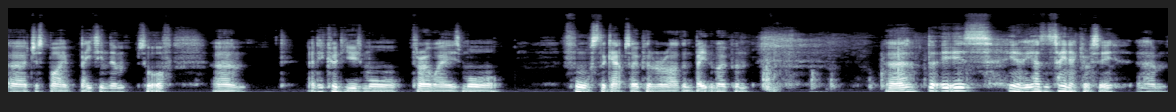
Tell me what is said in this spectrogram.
uh, just by baiting them, sort of. Um, and he could use more throwaways, more force the gaps open rather than bait them open. Uh, but it is, you know, he has insane accuracy. Um,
